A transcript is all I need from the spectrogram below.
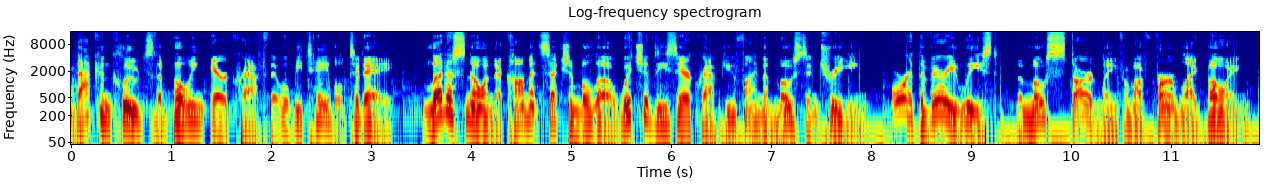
That concludes the Boeing aircraft that will be tabled today. Let us know in the comment section below which of these aircraft you find the most intriguing or at the very least, the most startling from a firm like Boeing.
